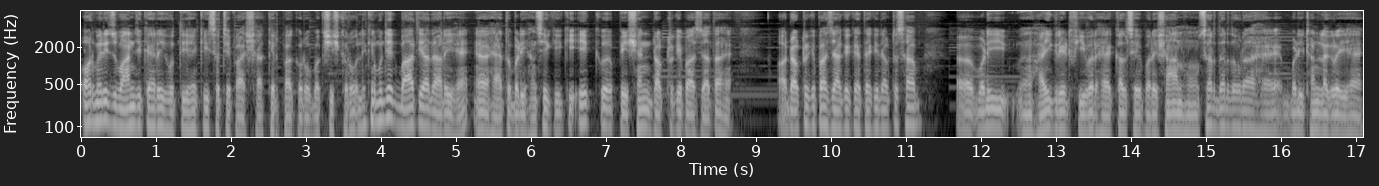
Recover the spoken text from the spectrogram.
और मेरी ज़ुबान ये कह रही होती है कि सच्चे पातशाह, कृपा करो, बख्शिश करो। लेकिन मुझे एक बात याद आ रही है है तो बड़ी हँसी की कि एक पेशेंट डॉक्टर के पास जाता है और डॉक्टर के पास जाके कहता है कि, डॉक्टर साहब बड़ी हाई ग्रेड फीवर है, कल से परेशान हूँ, सर दर्द हो रहा है, बड़ी ठंड लग रही है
